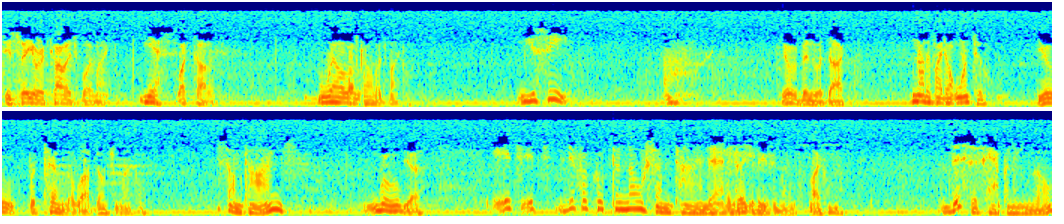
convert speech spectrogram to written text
to... You say you're a college boy, Mike. Yes. What college? Well, What college, Michael? you see... Uh, You ever been to a doctor? not if I don't want to. You pretend a lot, don't you, Michael? Sometimes. Well, Yes. it's it's difficult to know sometimes. Well, take it easy, man. Michael. This is happening, though.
